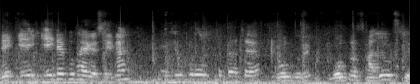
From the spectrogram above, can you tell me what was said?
এ- এ- এইটা কোথায় গেছে এটা? বলতো সাজে উঠছে।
